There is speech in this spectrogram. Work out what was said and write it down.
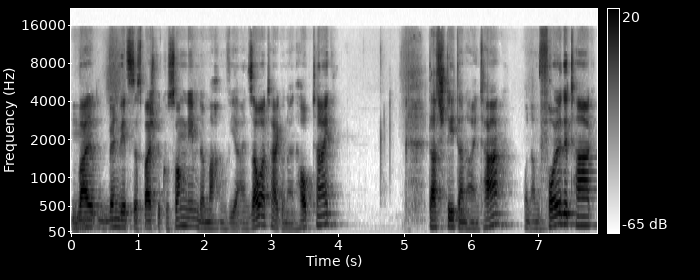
weil wenn wir jetzt das Beispiel Croissant nehmen, dann machen wir einen Sauerteig und einen Hauptteig. Das steht dann einen Tag und am Folgetag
